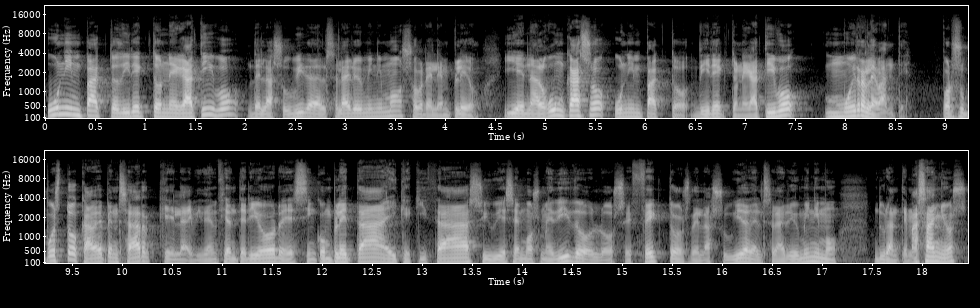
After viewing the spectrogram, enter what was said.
un impacto directo negativo de la subida del salario mínimo sobre el empleo y en algún caso un impacto directo negativo muy relevante. Por supuesto, cabe pensar que la evidencia anterior es incompleta y que quizás si hubiésemos medido los efectos de la subida del salario mínimo durante más años,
